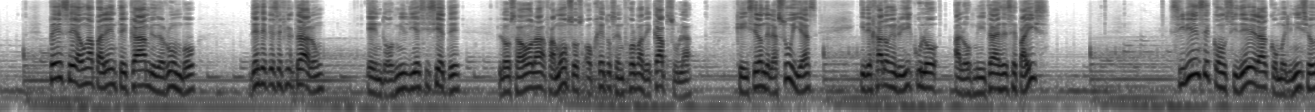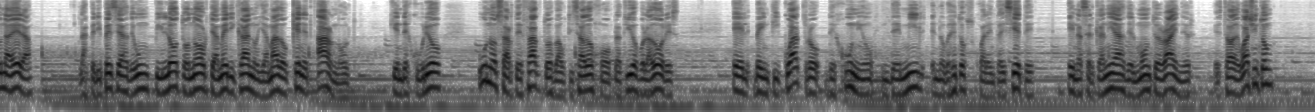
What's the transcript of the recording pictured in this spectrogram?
pese a un aparente cambio de rumbo desde que se filtraron en 2017 los ahora famosos objetos en forma de cápsula que hicieron de las suyas y dejaron en ridículo a los militares de ese país? Si bien se considera como el inicio de una era, las peripecias de un piloto norteamericano llamado Kenneth Arnold, quien descubrió unos artefactos bautizados como platillos voladores el 24 de junio de 1947 en las cercanías del Monte Rainer, estado de Washington,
